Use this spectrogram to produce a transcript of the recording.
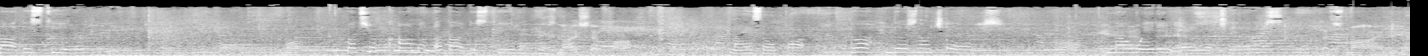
About this theater? What's your comment about this theater? It's nice so far. Nice so far. Well, there's no chairs. Oh, yeah. No waiting area chairs. That's smart idea.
